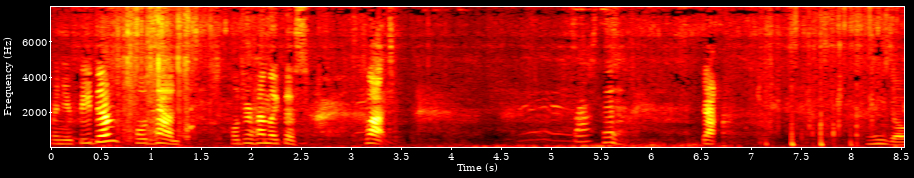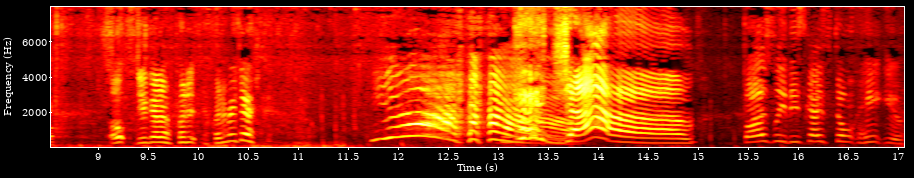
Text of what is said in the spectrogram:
When you feed them, hold hand. Hold your hand like this. Flat. Eh. yeah. There you go. Oh, you gotta put it put it right there. Yeah! Good job. Bosley, these guys don't hate you.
